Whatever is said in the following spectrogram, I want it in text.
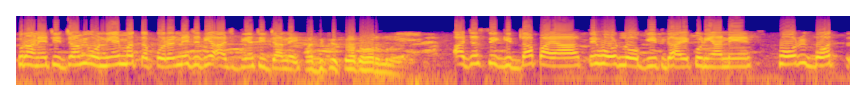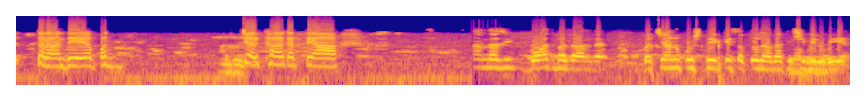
ਪੁਰਾਣੀਆਂ ਚੀਜ਼ਾਂ ਵੀ ਓਨੀਆਂ ਹੀ ਮਹੱਤਵਪੂਰਨ ਨੇ ਜਿਹੜੀਆਂ ਅੱਜ ਦੀਆਂ ਚੀਜ਼ਾਂ ਨੇ। ਅੱਜ ਕਿਸ ਤਰ੍ਹਾਂ ਤਿਉਹਾਰ ਮਨਾਇਆ? ਅੱਜ ਅਸੀਂ ਗਿੱਧਾ ਪਾਇਆ ਤੇ ਹੋਰ ਲੋਕ ਗੀਤ ਗਾਏ ਕੁੜੀਆਂ ਨੇ ਹੋਰ ਵੀ ਬਹੁਤ ਤਰ੍ਹਾਂ ਦੇ ਆਪਾਂ ਚਰਖਾ ਕੱਤਿਆ। ਆਂਦਾ ਜੀ ਬਹੁਤ ਮਜ਼ਾ ਆਉਂਦਾ ਹੈ। ਬੱਚਿਆਂ ਨੂੰ ਕੁਝ ਦੇਖ ਕੇ ਸਭ ਤੋਂ ਜ਼ਿਆਦਾ ਖੁਸ਼ੀ ਮਿਲਦੀ ਹੈ।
